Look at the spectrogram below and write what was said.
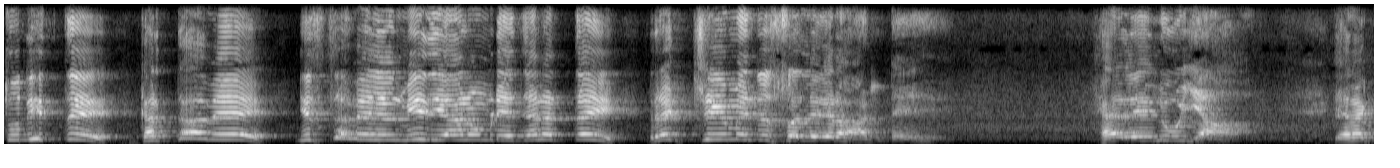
துதித்து கர்த்தாவே இஸ்ரவேலில் மீதியான உடைய ஜனத்தை ரட்சியும் என்று சொல்லுகிற ஆண்டு. என எனக்கு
